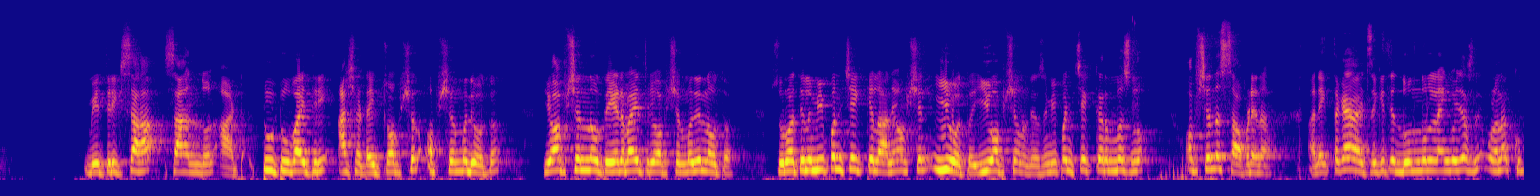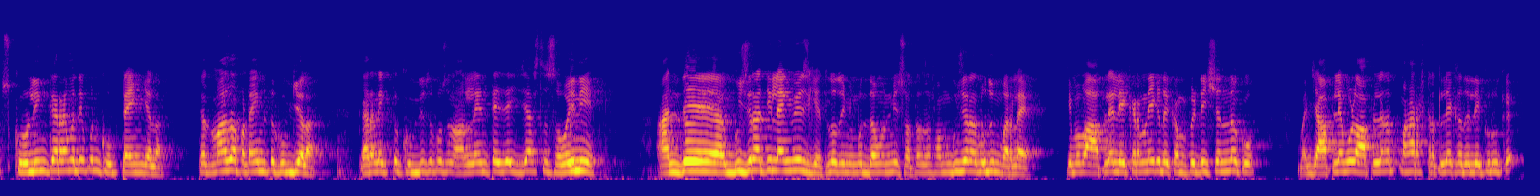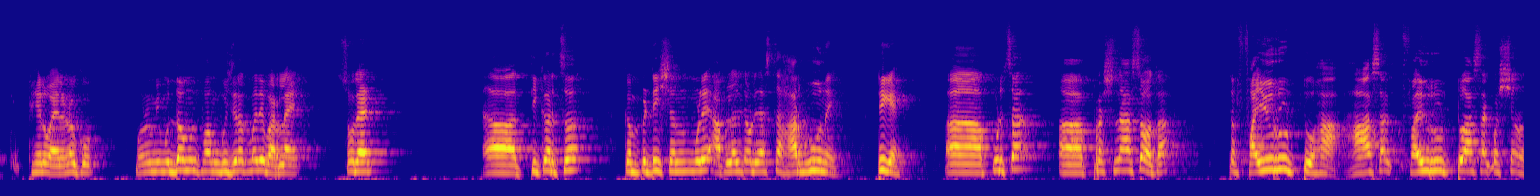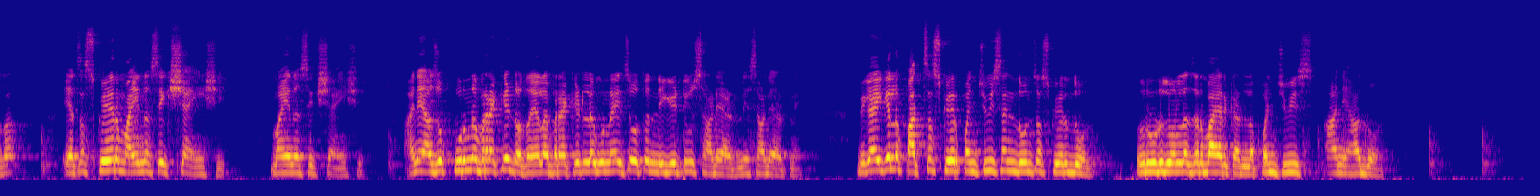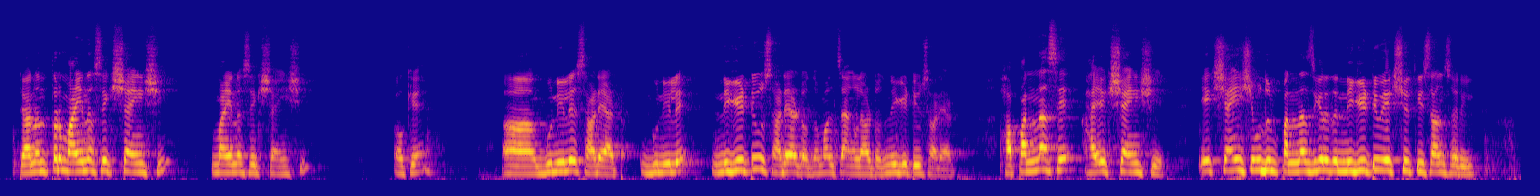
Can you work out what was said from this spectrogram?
बेत्रिक सहा सहा दोन आठ. टू टू बाय थ्री अशा टाईपचं ऑप्शन ऑप्शनमध्ये होतं. हे ऑप्शन नव्हतं एट बाय थ्री ऑप्शनमध्ये नव्हतं. सुरुवातीला मी पण चेक केलं आणि ऑप्शन ई e होतं ई ऑप्शन होते. असं मी पण चेक करत बसलो. ऑप्शनच सापडे ना आणि एक तर काय व्हायचं की ते दोन दोन लँग्वेज असल्यामुळे ना खूप स्क्रोलिंग करायमध्ये पण खूप टाईम गेला. त्यात माझा टाइम तर खूप गेला. कारण एक तर खूप दिवसापासून ऑनलाईन त्याची जास्त सवय नाही आहे आणि ते गुजराती लँग्वेज घेतलं होतं मी मुद्दा म्हणून मी स्वतःचा फॉर्म गुजरातमधून भरला आहे की बाबा आपल्या लेकरांना इकडे कॉम्पिटिशन नको. म्हणजे आपल्यामुळं आपल्याला महाराष्ट्रातलं एखादं लेकरू फेल व्हायला नको. म्हणून मी मुद्दा म्हणून फॉर्म गुजरातमध्ये भरला आहे सो दॅट तिकडचं कम्पिटिशनमुळे आपल्याला तेवढं जास्त हार होऊ नये. ठीक आहे? पुढचा प्रश्न असा होता. तर फाईव्ह रूट टू हा हा असा फाईव्ह रूट टू असा क्वेश्चन होता. याचा स्क्वेअर मायनस एकशे ऐंशी. मायनस एकशे ऐंशी. आणि हा जो पूर्ण ब्रॅकेट होता याला ब्रॅकेटला गुणायचं होतं निगेटिव्ह साडेआठने साडेआठने. मी काय केलं? पाचचा स्क्वेअर पंचवीस आणि दोनचा स्क्वेअर दोन. रूट दोनला जर बाहेर काढलं पंचवीस आणि हा दोन. त्यानंतर मायनस एकशे ऐंशी मायनस एकशे ऐंशी. ओके गुणिले साडेआठ. गुणिले निगेटिव्ह साडेआठ होतं. मला चांगलं आठवतं. निगेटिव्ह साडेआठ. हा पन्नास आहे हा एकशे ऐंशी आहे. एकशे ऐंशीमधून पन्नास गेले तर निगेटिव्ह एकशे तीस आन्सर येईल.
